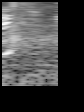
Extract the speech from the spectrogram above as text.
it?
